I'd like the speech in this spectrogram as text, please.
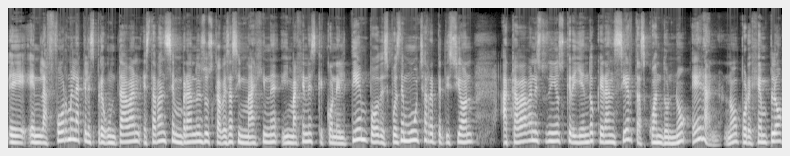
eh, en la forma en la que les preguntaban, estaban sembrando en sus cabezas imágenes que con el tiempo, después de mucha repetición, acababan estos niños creyendo que eran ciertas cuando no eran, ¿no? Por ejemplo,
